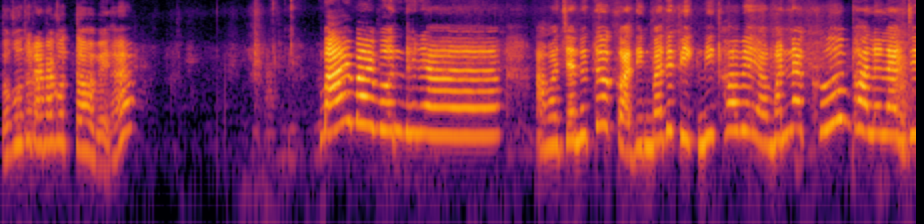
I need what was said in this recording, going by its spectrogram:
তোকেও তো টাটা করতে হবে হ্যাঁ? বাই বাই বন্ধুরা। আমার যেন তো কদিন বাদে পিকনিক হবে, আমার না খুব ভালো লাগছে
